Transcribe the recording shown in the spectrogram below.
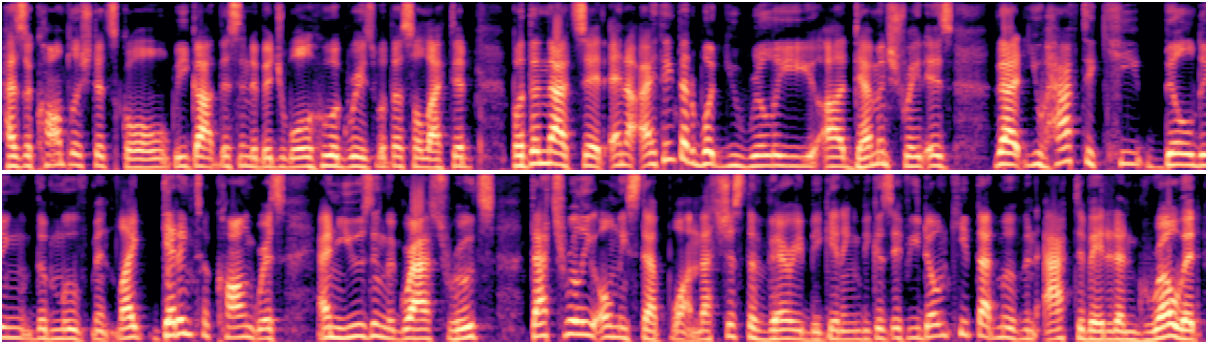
has accomplished its goal. We got this individual who agrees with us elected, but then that's it. And I think that what you really uh, demonstrate is that you have to keep building the movement. Like getting to Congress and using the grassroots, that's really only step one. That's just the very beginning. Because if you don't keep that movement activated and grow it,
